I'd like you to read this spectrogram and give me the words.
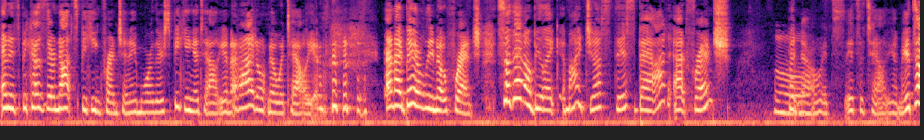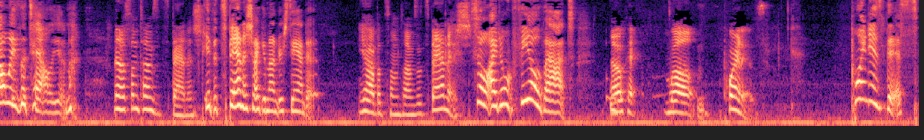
And it's because they're not speaking French anymore. They're speaking Italian, and I don't know Italian. and I barely know French. So then I'll be like, am I just this bad at French? But Oh. no, it's it's Italian. It's always Italian. no sometimes it's spanish If it's Spanish, I can understand it. Yeah but sometimes it's spanish So I don't feel that. okay well point is Point is this.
